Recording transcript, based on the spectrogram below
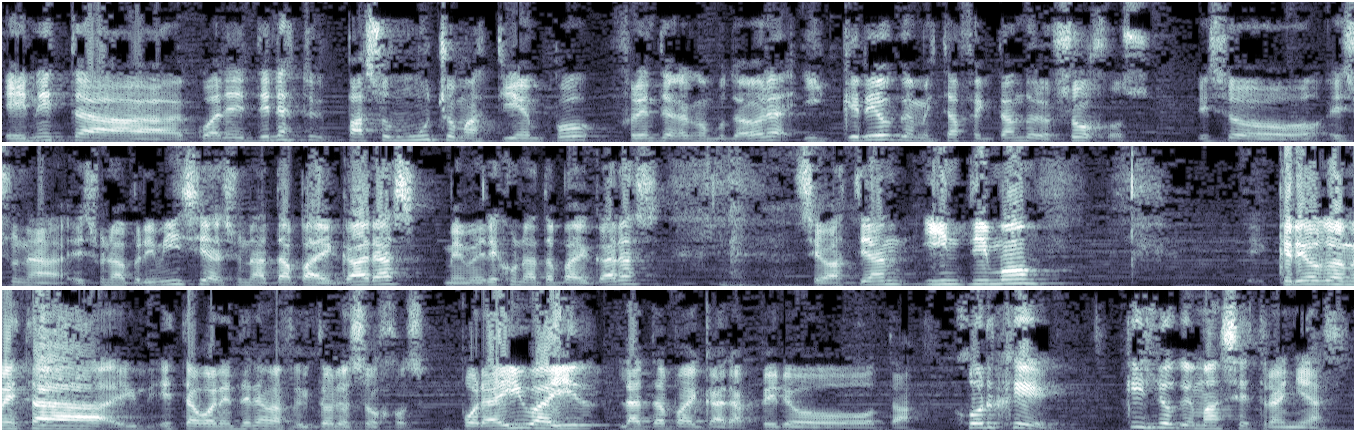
en esta cuarentena estoy, paso mucho más tiempo frente a la computadora y creo que me está afectando los ojos. Eso es una, es una primicia, es una tapa de caras, me merezco una tapa de caras. Sebastián, íntimo, creo que me está, esta cuarentena me afectó los ojos. Por ahí va a ir la tapa de caras, pero está. Jorge, ¿qué es lo que más extrañas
